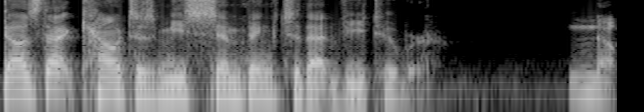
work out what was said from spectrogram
does that count as me simping to that VTuber? No.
